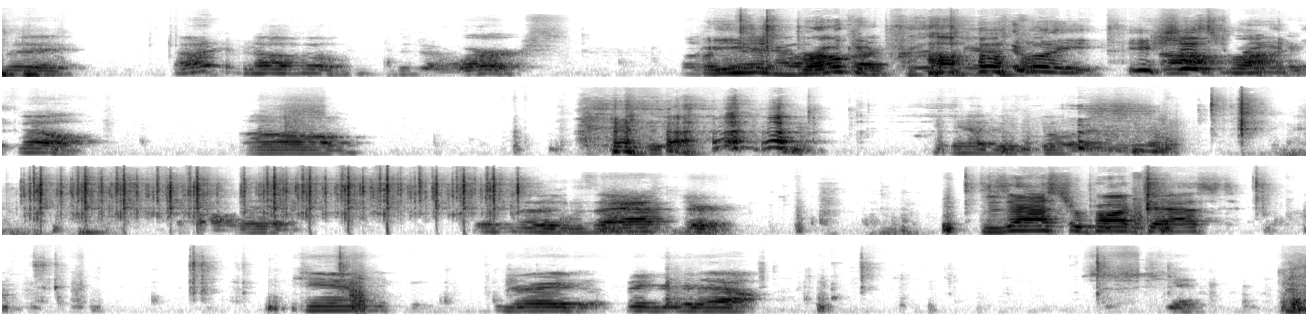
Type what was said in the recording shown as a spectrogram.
see. I don't even know if it, if it works. well, you just broke it, works this here. probably. You Oh, just broke it fell. Um, yeah, this is going everywhere. Oh man, this is a disaster. Disaster podcast. Can Greg figure it out. Shit. Come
